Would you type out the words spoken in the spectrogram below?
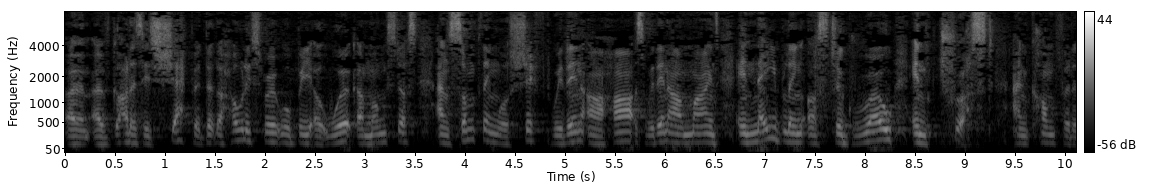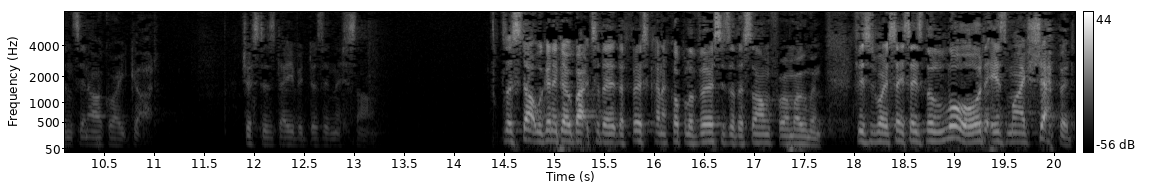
um, of God as his shepherd, that the Holy Spirit will be at work amongst us and something will shift within our hearts, within our minds, enabling us to grow in trust and confidence in our great God, just as David does in this psalm. So let's start. We're going to go back to the, the first kind of couple of verses of the psalm for a moment. This is what it says. It says, The Lord is my shepherd.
